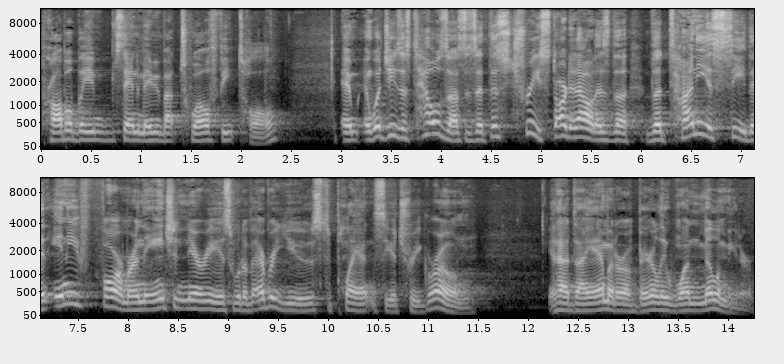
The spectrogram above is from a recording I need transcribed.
probably standing maybe about 12 feet tall. And, and, what Jesus tells us is that this tree started out as the, the tiniest seed that any farmer in the ancient Near East would have ever used to plant and see a tree grown. It had a diameter of barely one millimeter.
